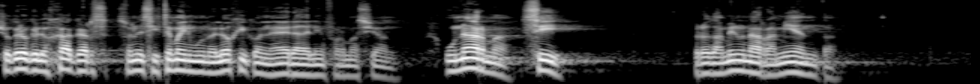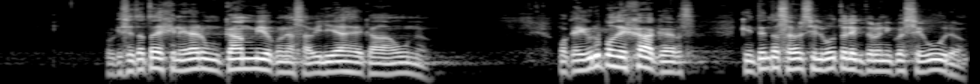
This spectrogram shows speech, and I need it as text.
Yo creo que los hackers son el sistema inmunológico en la era de la información. Un arma, sí, pero también una herramienta. Porque se trata de generar un cambio con las habilidades de cada uno. Porque hay grupos de hackers que intentan saber si el voto electrónico es seguro.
